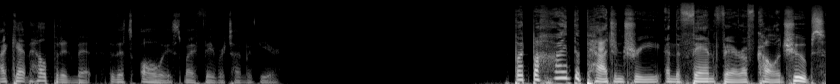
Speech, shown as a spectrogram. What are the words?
I can't help but admit that it's always my favorite time of year. But behind the pageantry and the fanfare of college hoops,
